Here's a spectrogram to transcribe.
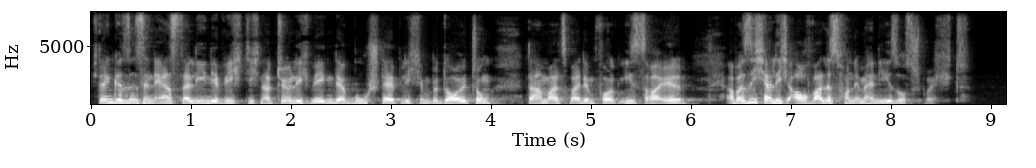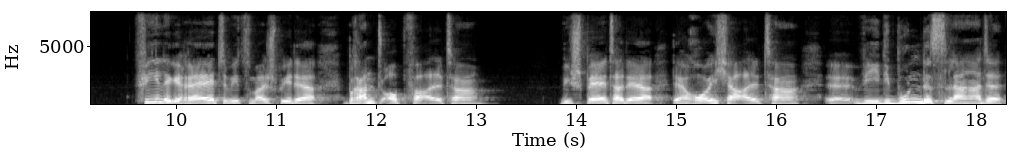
Ich denke, es ist in erster Linie wichtig, natürlich wegen der buchstäblichen Bedeutung damals bei dem Volk Israel, aber sicherlich auch, weil es von dem Herrn Jesus spricht. Viele Geräte, wie zum Beispiel der Brandopferaltar, wie später der, der Räucheraltar, äh, wie die Bundeslade,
